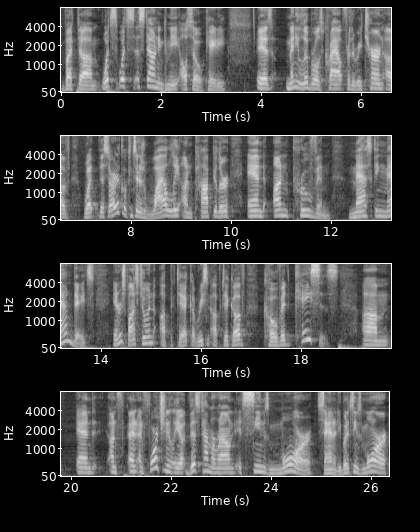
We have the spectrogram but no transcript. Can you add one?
But um, what's what's astounding to me, also, Katie, is many liberals cry out for the return of what this article considers wildly unpopular and unproven masking mandates in response to an uptick, a recent uptick of COVID cases. Um, and, un- and unfortunately, uh, this time around, it seems more sanity, but it seems more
